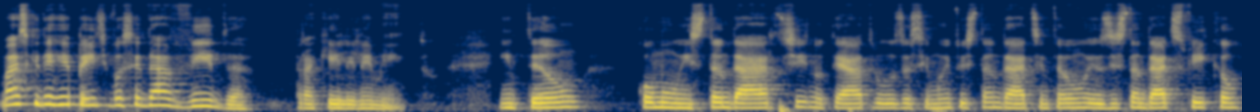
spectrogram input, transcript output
mas que de repente você dá vida para aquele elemento. Então, como um estandarte, no teatro usa-se muito estandartes, então os estandartes ficam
